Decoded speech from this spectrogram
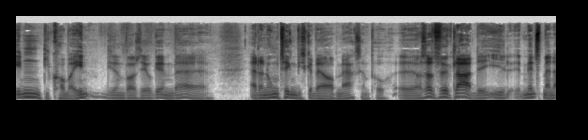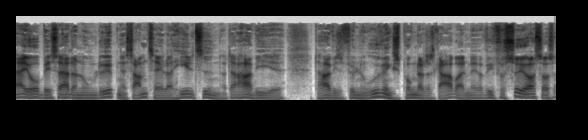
inden de kommer ind, ligesom for at se, okay, hvad, er der nogle ting, vi skal være opmærksom på. Øh, og så er det selvfølgelig klart, at i, mens man er i OB, så er der nogle løbende samtaler hele tiden, og der har vi, øh, der har vi selvfølgelig nogle udviklingspunkter, der skal arbejde med, og vi forsøger også at,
